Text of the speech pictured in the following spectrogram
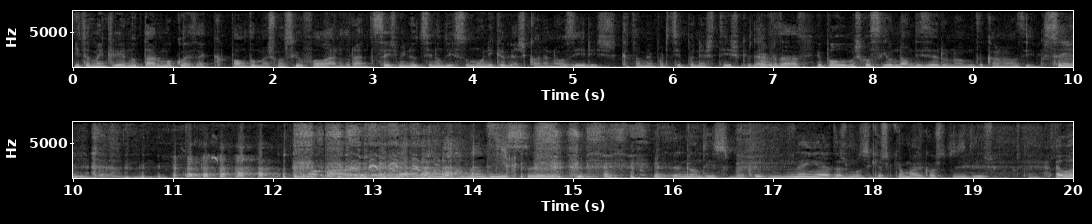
E também queria notar uma coisa: é que Paulo Dumas conseguiu falar durante seis minutos e não disse uma única vez Conan Osiris, que também participa neste disco. É Paulo- verdade. E o Paulo Dumas conseguiu não dizer o nome de Conan Osiris. Sim. Opa, não, não disse. Não disse, porque nem é das músicas que eu mais gosto do disco. Portanto. Ela,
